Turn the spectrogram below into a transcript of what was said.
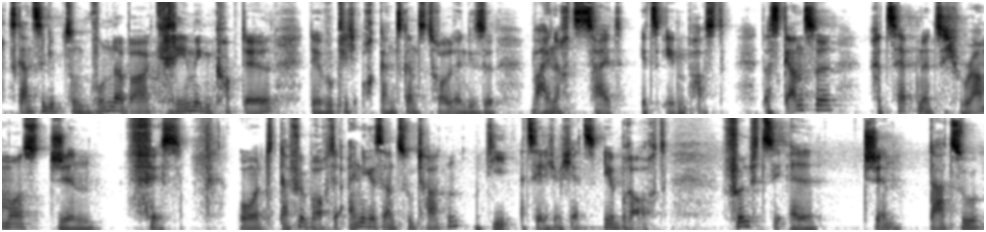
Das Ganze gibt so einen wunderbar cremigen Cocktail, der wirklich auch ganz, ganz toll in diese Weihnachtszeit jetzt eben passt. Das Ganze Rezept nennt sich Ramos Gin Fizz. Und dafür braucht ihr einiges an Zutaten und die erzähle ich euch jetzt. Ihr braucht 5 Cl Gin. Dazu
